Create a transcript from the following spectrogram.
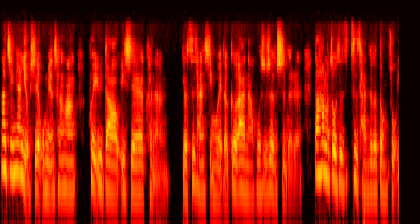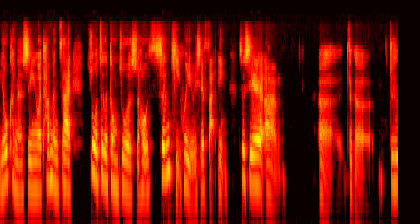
那今天有些我们常常会遇到一些可能有自残行为的个案啊，或是认识的人，当他们做自自残这个动作，有可能是因为他们在做这个动作的时候，身体会有一些反应，这些呃呃，这个就是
